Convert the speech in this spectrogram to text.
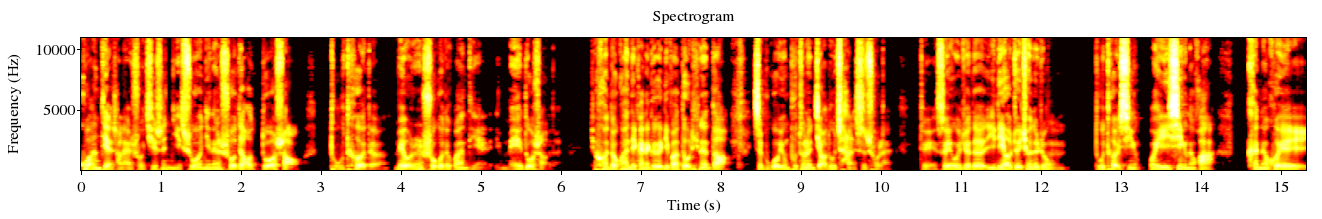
观点上来说，其实你说你能说到多少独特的没有人说过的观点，没多少的。就很多观点可能各个地方都听得到，只不过用不同的角度阐释出来。对，所以我觉得一定要追求那种独特性、唯一性的话，可能会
